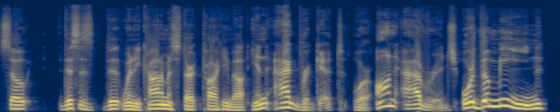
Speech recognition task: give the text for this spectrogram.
So this is the, when economists start talking about in aggregate or on average or the mean,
